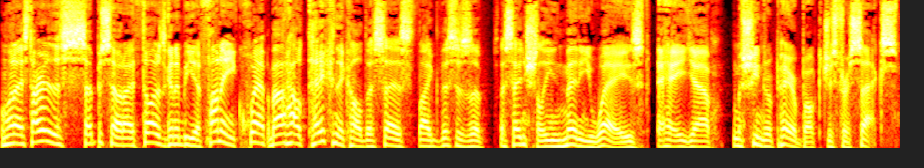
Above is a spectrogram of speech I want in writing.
when I started this episode, I thought it was going to be a funny quip about how technical this is. Like, this is a, essentially, in many ways, a uh, machine repair book just for sex.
